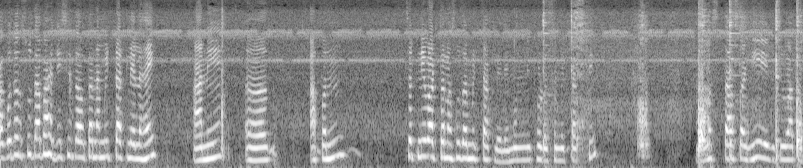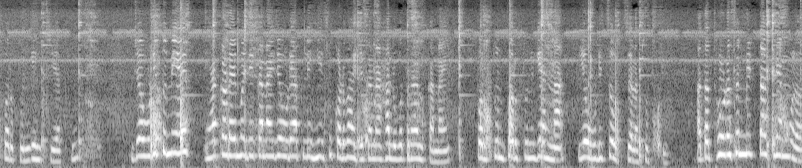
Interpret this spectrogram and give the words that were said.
अगोदरसुद्धा भाजी शिजवताना मीठ टाकलेलं आहे. आणि आपण चटणी वाटताना सुद्धा मीठ टाकलेलं आहे. म्हणून मी थोडंसं मीठ टाकते. मस्त असा ही एक जीव आता परतून घ्यायची आपली. जेवढी तुम्ही ह्या कढाईमध्ये का नाही जेवढी आपली ही सुकट भाजी का नाही हलवत राहाल का नाही परतून परतून घ्या ना एवढी चौचला सुटते. आता थोडंसं मीठ टाकल्यामुळं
